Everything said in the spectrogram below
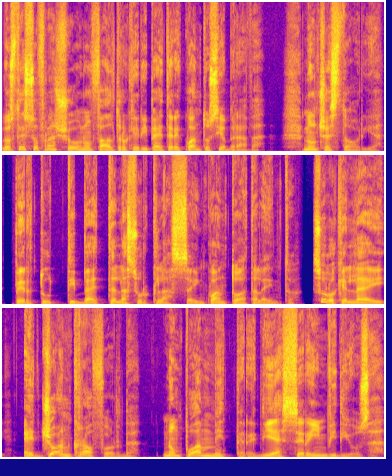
Lo stesso Franchot non fa altro che ripetere quanto sia brava. Non c'è storia. Per tutti Beth la surclassa in quanto a talento. Solo che lei è Joan Crawford. Non può ammettere di essere invidiosa.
